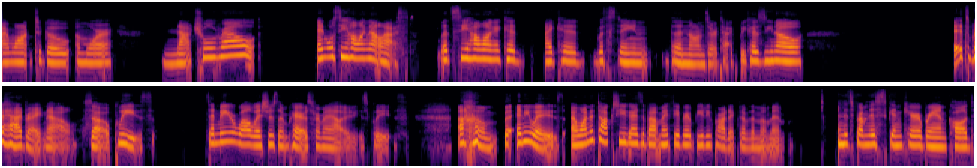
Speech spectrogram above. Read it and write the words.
i want to go a more natural route and we'll see how long that lasts let's see how long i could i could withstand the non zyrtec because you know it's bad right now. So please send me your well wishes and prayers for my allergies, please. Um, but anyways, I want to talk to you guys about my favorite beauty product of the moment. And it's from this skincare brand called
